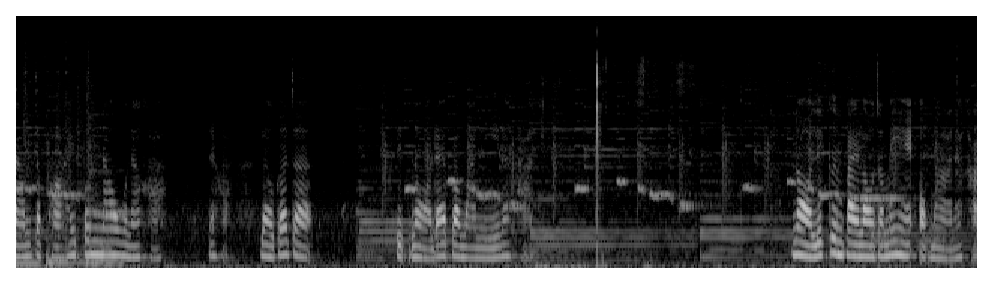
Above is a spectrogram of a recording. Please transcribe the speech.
น้ำจะพาให้ต้นเน่านะคะนะคะ เราก็จะติดหน่อได้ประมาณนี้นะคะ หน่อเล็กเกินไปเราจะไม่แงะออกมานะคะ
